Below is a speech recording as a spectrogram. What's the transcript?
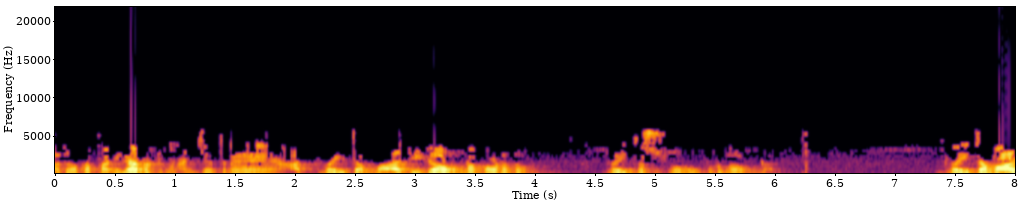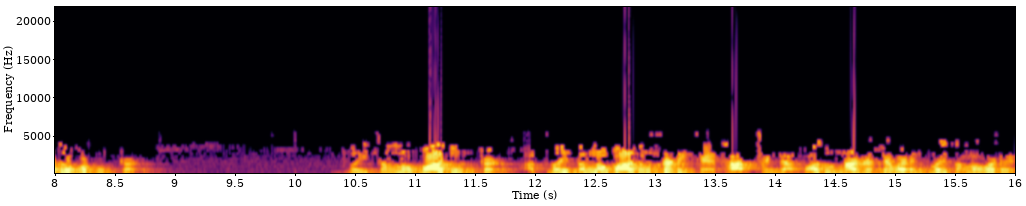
అదొక పనిగా పెట్టుకుని అంచేతనే అద్వైతవాదిగా ఉండకూడదు. ద్వైత స్వరూపుడుగా ఉండాలి. ద్వైతవాది ఒకడు ఉంటాడు. ద్వైతంలో వాది ఉంటాడు. అద్వైతంలో వాది ఉండడు ఇంకా యథార్థంగా. వాది ఉన్నాడంటే వాడికి ద్వైతంలో వాడే.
